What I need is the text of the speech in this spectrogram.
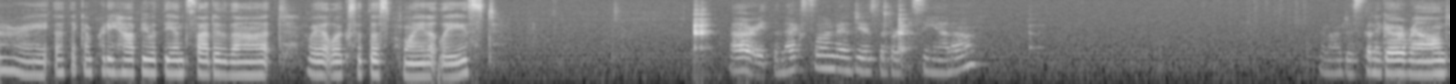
Alright, I think I'm pretty happy with the inside of that, the way it looks at this point at least. Alright, the next one I'm going to do is the burnt sienna. And I'm just going to go around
